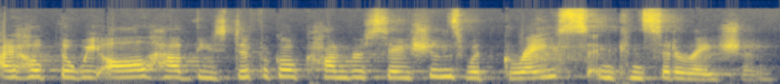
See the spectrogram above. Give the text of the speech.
I hope that we all have these difficult conversations with grace and consideration.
